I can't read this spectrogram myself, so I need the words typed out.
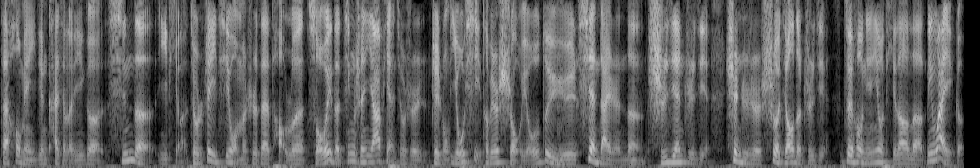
在后面已经开启了一个新的议题了。就是这一期我们是在讨论所谓的精神鸦片，就是这种游戏，特别是手游对于现代人的时间肢解，甚至是社交的肢解。最后您又提到了另外一个。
